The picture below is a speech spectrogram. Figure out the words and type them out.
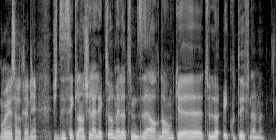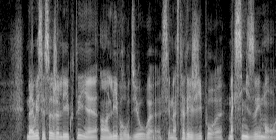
Oui, ça va très bien. Je dis c'est clencher la lecture, mais là, tu me disais hors d'onde que euh, tu l'as écouté finalement. Ben oui, c'est ça. Je l'ai écouté euh, en livre audio. Euh, c'est ma stratégie pour maximiser mon,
